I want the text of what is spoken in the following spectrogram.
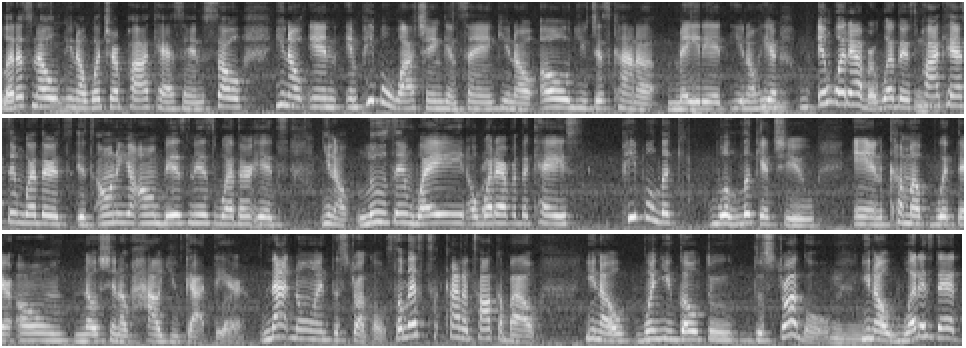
let us know, you know, what your podcast in. So, you know, in in people watching and saying, you know, oh, you just kind of made it, you know, here mm-hmm. in whatever, whether it's mm-hmm. podcasting, whether it's it's owning your own business, whether it's you know losing weight or whatever the case, people look will look at you and come up with their own notion of how you got there, not knowing the struggle. So let's t- kind of talk about, you know, when you go through the struggle, mm-hmm. you know, what does that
